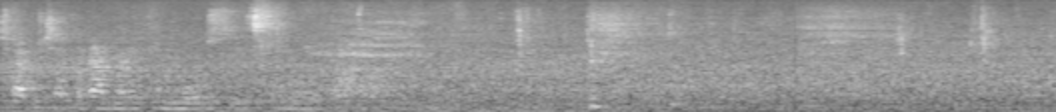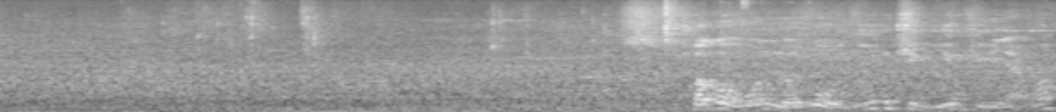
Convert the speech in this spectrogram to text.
샤브샤브 라면 다 먹을 수 있습니다. 저거 온 로고 이응킥 이응킥이냐고?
